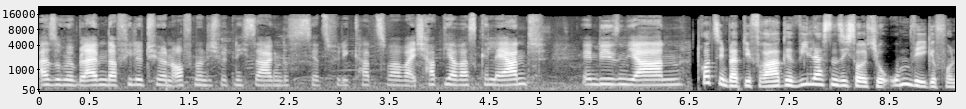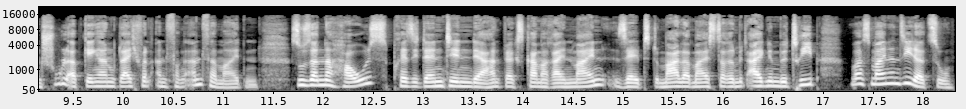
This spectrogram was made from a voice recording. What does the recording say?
Also mir bleiben da viele Türen offen und ich würde nicht sagen, dass es jetzt für die Katz war, weil ich habe ja was gelernt in diesen Jahren. Trotzdem bleibt die Frage, wie lassen sich solche Umwege von Schulabgängern gleich von Anfang an vermeiden? Susanne Haus, Präsidentin der Handwerkskammer Rhein-Main, selbst Malermeisterin mit eigenem Betrieb, was meinen Sie dazu?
